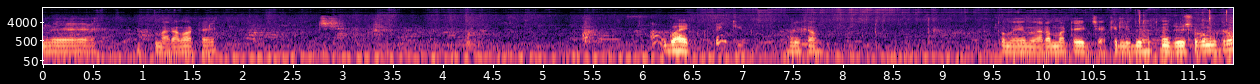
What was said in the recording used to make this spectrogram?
ને મારા માટે ગો થેન્ક યુ વેલકમ તો મેં મારા માટે એક જેકેટ લીધું છે તમે જોઈ શકો મિત્રો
